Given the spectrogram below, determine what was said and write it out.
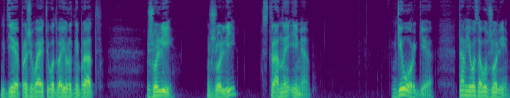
где проживает его двоюродный брат Жоли. Жоли? Странное имя. Георгия. Там его зовут Жоли.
